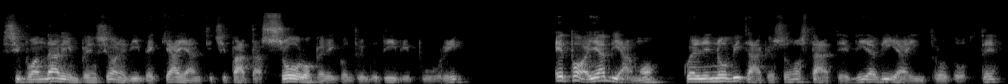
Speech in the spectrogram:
si può andare in pensione di vecchiaia anticipata solo per i contributivi puri. E poi abbiamo quelle novità che sono state via via introdotte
